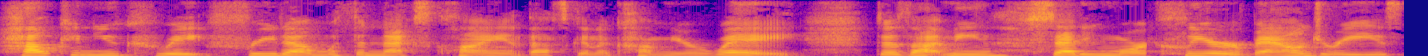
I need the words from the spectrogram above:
How can you create freedom with the next client that's going to come your way? Does that mean setting more clear boundaries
